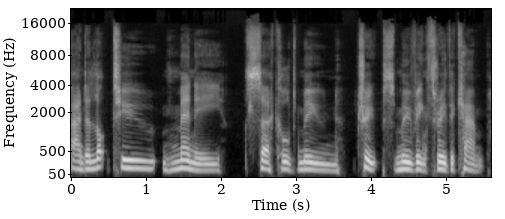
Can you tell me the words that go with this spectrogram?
and a lot too many circled moon troops moving through the camp.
